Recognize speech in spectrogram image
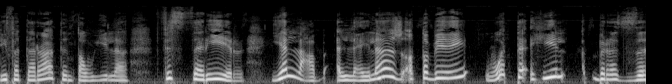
لفترات طويلة في السرير. يلعب العلاج الطبيعي والتأهيل أبرز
